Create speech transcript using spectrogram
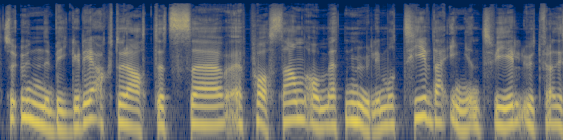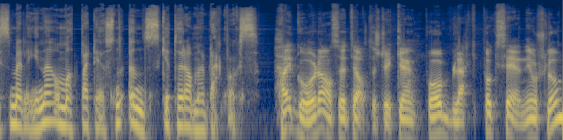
så underbygger de aktoratets påstand om et mulig motiv. Det er ingen tvil ut fra disse meldingene om at Bertheussen ønsket å ramme Black Box. Her går det altså et teaterstykke på Black Box scene i Oslo.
